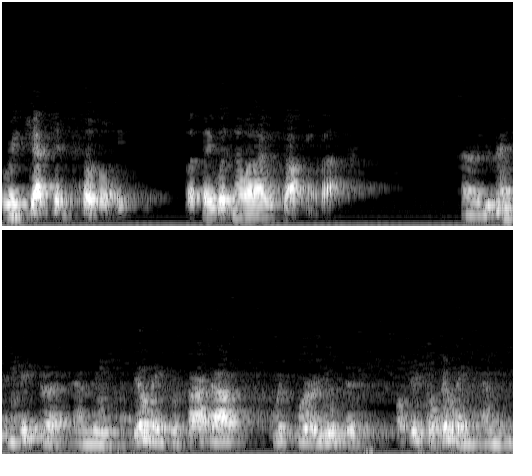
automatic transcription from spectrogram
reject it totally, but they would know what I was talking about. Uh, you mentioned Petra and the buildings were carved out, which were used as official buildings, and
